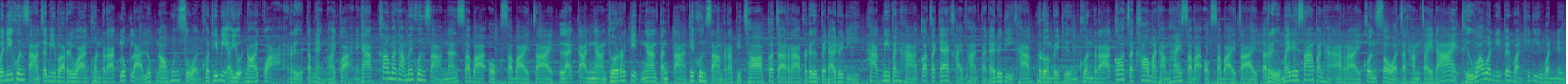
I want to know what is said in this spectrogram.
วันนี้คุณสาวจะมีบริวารคนรักลูกหลานลูกน้องหุ้นส่วน คนที่มีอายุน้อยกว่า หรือตำแหน่งน้อยกว่านะครับเข้ามาทำให้คุณสามนั้นสบายอกสบายใจ และการงานธุรกิจงานต่างๆ ที่คุณสามรับผิดชอบก็จะราบรื่นไปได้ด้วยดี หากมีปัญหาก็จะแก้ไขผ่านไปได้ด้วยดีครับ รวมไปถึงคนรักก็จะเข้ามาทำให้สบายอกสบายใจ หรือไม่ได้สร้างปัญหาอะไร คนโสดจะทำใจได้ ถือว่าวันนี้เป็นวันที่ดีวันหนึ่ง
